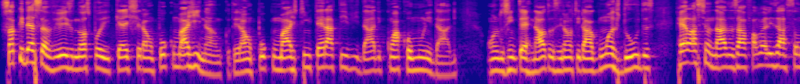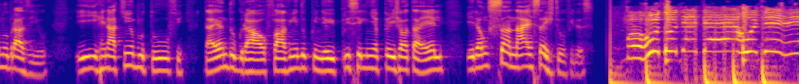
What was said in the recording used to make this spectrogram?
Só que dessa vez o nosso podcast será um pouco mais dinâmico, terá um pouco mais de interatividade com a comunidade, onde os internautas irão tirar algumas dúvidas relacionadas à favelização no Brasil. E Renatinha Bluetooth, Daiane do Grau, Flavinha do Pneu e Priscilinha PJL irão sanar essas dúvidas. Morro do Dendê é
